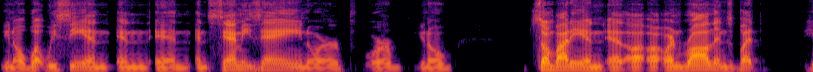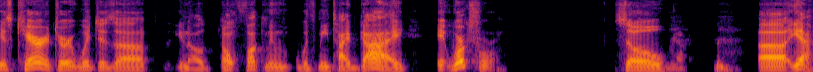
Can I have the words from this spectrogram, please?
you know what we see in in in in Sami Zayn or or you know somebody in uh, or, or in Rollins, but his character, which is a you know don't fuck me with me type guy, it works for him. So, Yeah. uh, yeah,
